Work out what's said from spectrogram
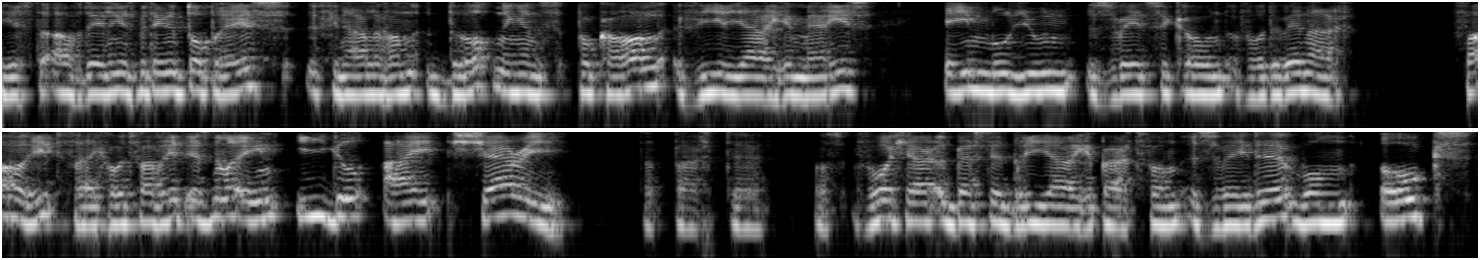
Eerste afdeling is meteen een toprace. De finale van Drottningens Pokaal, vierjarige merries. 1 miljoen Zweedse kroon voor de winnaar. Favoriet, vrij groot favoriet, is nummer 1 Eagle Eye Sherry. Dat paard uh, was vorig jaar het beste driejarige paard van Zweden, won Oaks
